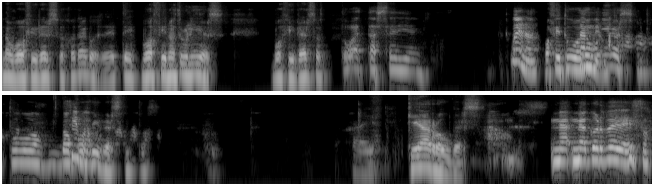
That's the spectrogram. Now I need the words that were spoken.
No, Buffy versus es otra cosa. Este es Buffy en otro universo. Buffy versus toda esta serie. Bueno, Buffy tuvo dos universos, tuvo dos Sí. Buffy. Ahí. ¿Qué Arrowverse? me, me acordé de eso.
